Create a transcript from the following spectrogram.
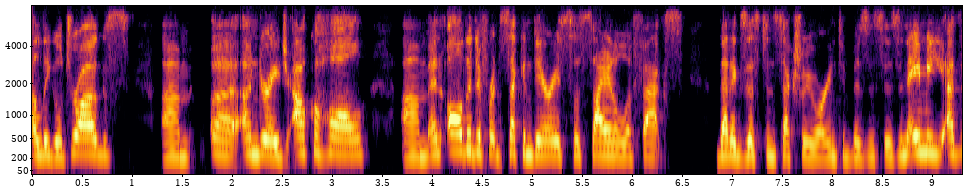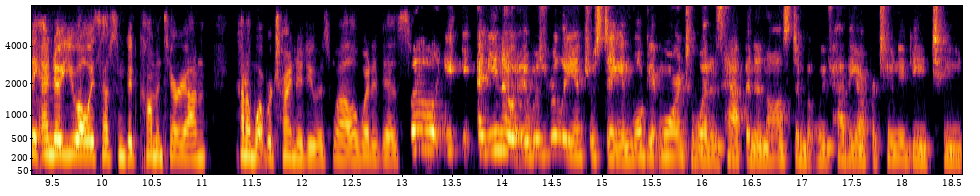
illegal drugs, um, uh, underage alcohol, um, and all the different secondary societal effects that exist in sexually oriented businesses. And Amy, I think I know you always have some good commentary on kind of what we're trying to do as well, what it is. Well, and you know, it was really interesting, and we'll get more into what has happened in Austin, but we've had the opportunity to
